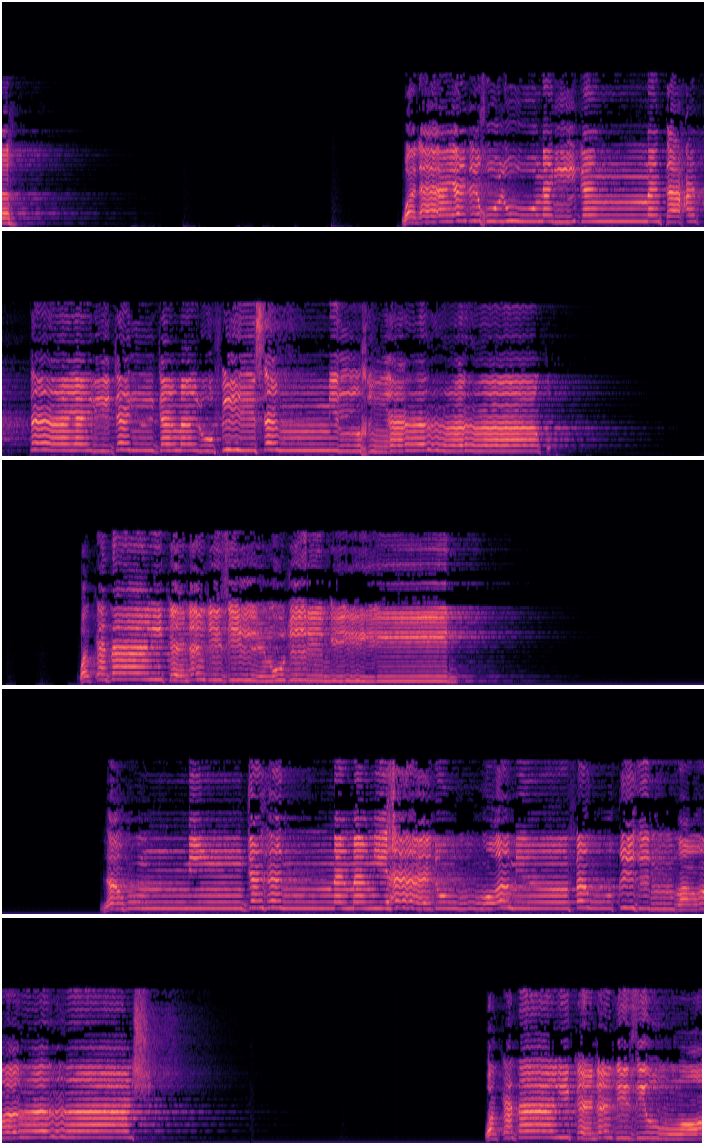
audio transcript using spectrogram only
الجنة. ولا يدخلون الجنة حتى يلج الجمل في سم الخيام. وكذلك نجزي المجرمين. لهم وكذلك نجزي الظالمين.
